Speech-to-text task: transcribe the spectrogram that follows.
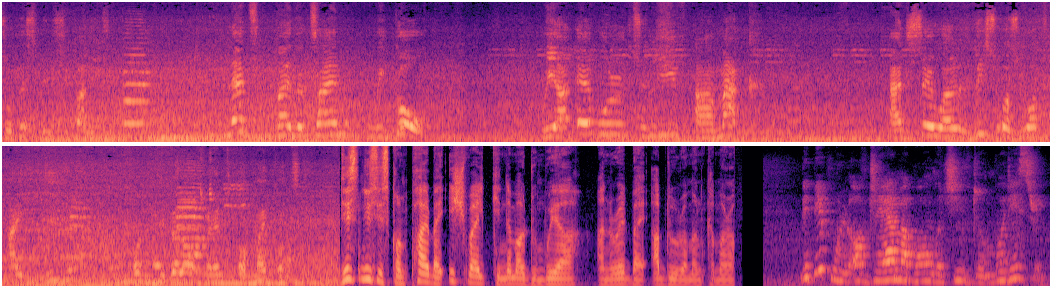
to this municipality. Let by the time we go, we are able to leave our mark and say, well, this was what I did for the development of my country. This news is compiled by Ishmael Kindama Dumbuya and read by Abdul Rahman Kamara. The people of Jaiama Bongor Chiefdom, Bo District,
